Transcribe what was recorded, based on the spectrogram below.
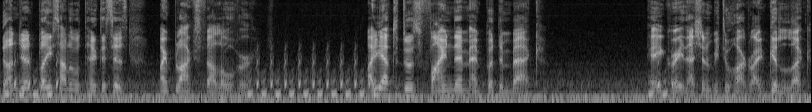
dungeon place. I don't know what the heck this is. My blocks fell over. All you have to do is find them and put them back. Hey, great. That shouldn't be too hard, right? Good luck.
